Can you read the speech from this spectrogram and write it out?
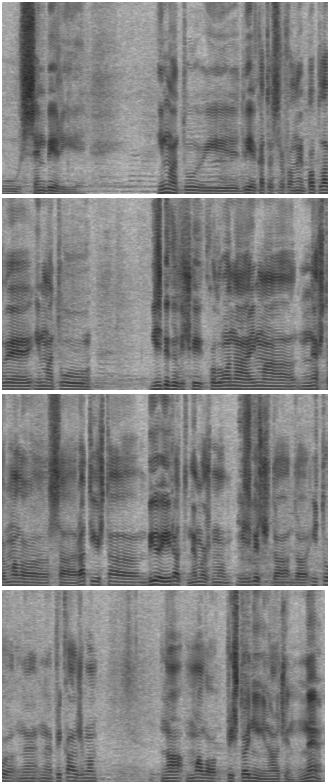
u Sembiriji. Ima tu i dvije katastrofalne poplave, ima tu izbjegličkih kolona, ima nešto malo sa ratišta, bio je i rat, ne možemo izbjeći da, da i to ne, ne prikažemo na malo pristojniji način, ne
